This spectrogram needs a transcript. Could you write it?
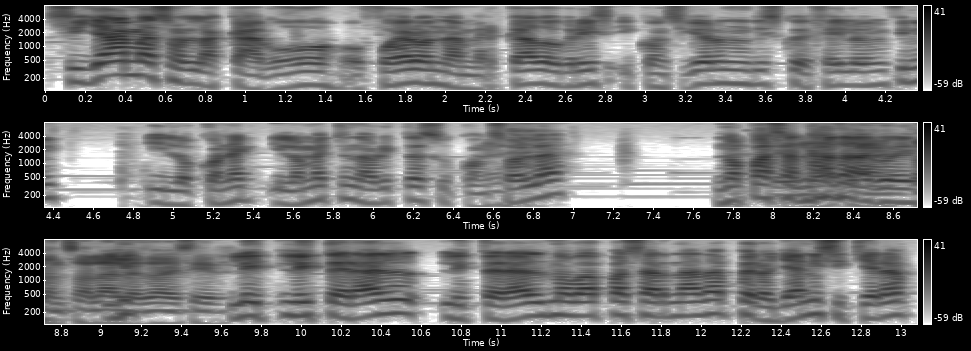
si ya Amazon la cagó o fueron a Mercado Gris y consiguieron un disco de Halo Infinite y lo conect y lo meten ahorita a su consola, no pasa Sí, nada, la güey. consola Li- les va a decir. li- literal, literal no va a pasar nada, pero ya ni siquiera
